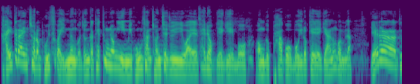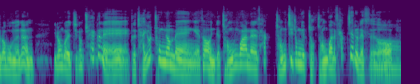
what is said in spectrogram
가이드라인처럼 보일 수가 있는 거죠. 그러니까 대통령이 이미 공산 전체주의와의 세력 얘기 뭐 언급하고 뭐 이렇게 얘기하는 겁니다. 예를 하나 들어보면은 이런 거예요. 지금 최근에 그 자유총연맹에서 이제 정관을 삭, 정치 중립 조- 정관을 삭제를 했어요. 어.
